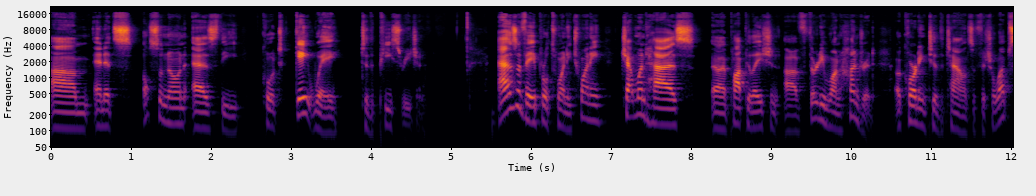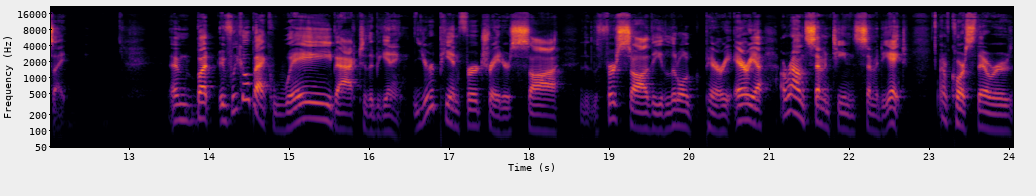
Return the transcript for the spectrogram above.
Um, and it's also known as the, quote, gateway to the Peace region. As of April 2020, Chetwynd has a population of 3,100, according to the town's official website. And, but if we go back way back to the beginning, European fur traders saw first saw the Little Prairie area around 1778. And of course, there were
